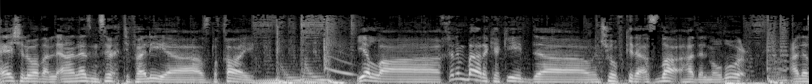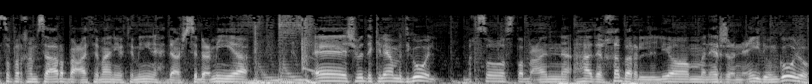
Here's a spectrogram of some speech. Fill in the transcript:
إيش الوضع الآن؟ لازم نسوي احتفالية يا أصدقائي. يلا خلينا نبارك أكيد آه، ونشوف كذا أصداء هذا الموضوع على صفر خمسة أربعة ثمانية وثمانين أحداش سبعمية. إيش ودك اليوم تقول؟ بخصوص طبعا هذا الخبر اللي اليوم نرجع نعيد ونقوله.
